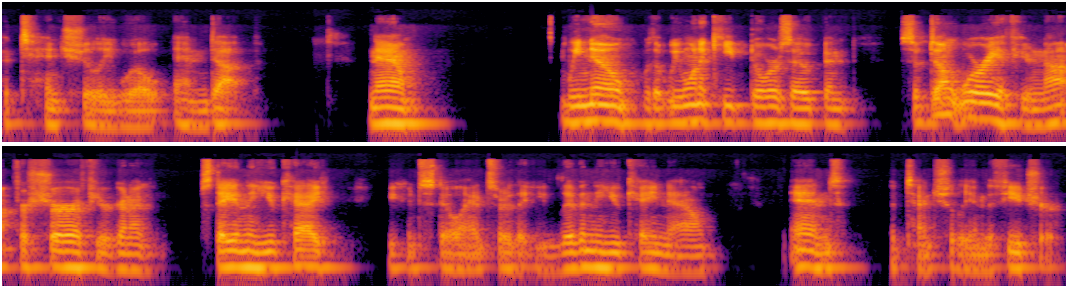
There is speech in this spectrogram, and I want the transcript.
potentially will end up. Now, we know that we want to keep doors open. So don't worry if you're not for sure if you're going to stay in the UK. You can still answer that you live in the UK now and potentially in the future.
